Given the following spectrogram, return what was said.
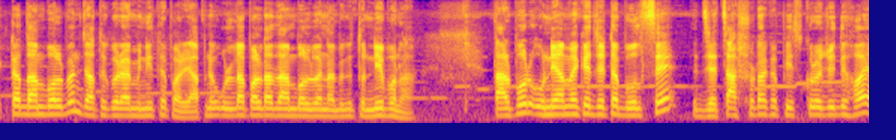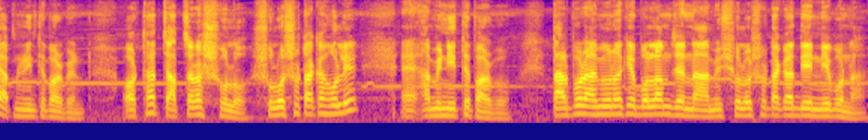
একটা দাম বলবেন যাতে করে আমি নিতে পারি। আপনি উল্টাপাল্টা দাম বলবেন, আমি কিন্তু নেব না। তারপর উনি আমাকে যেটা বলছে যে চারশো টাকা পিস করে যদি হয় আপনি নিতে পারবেন। অর্থাৎ চার চারা ষোলো। ষোলোশো টাকা হলে আমি নিতে পারব। তারপর আমি ওনাকে বললাম যে, না, আমি ষোলোশো টাকা দিয়ে নেব না।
